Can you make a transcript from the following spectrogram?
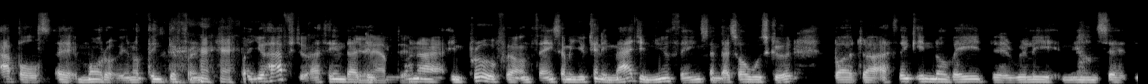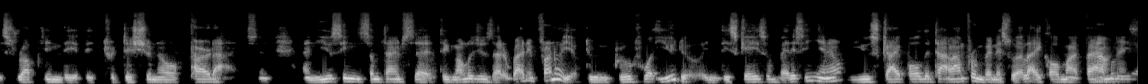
Apple's uh, motto, you know, think different, but you have to. I think that you if you want to improve on things, I mean, you can imagine new things and that's always good, but uh, I think innovate uh, really means disrupting the, the traditional paradigms and, and using sometimes technologies that are right in front of you to improve what you do. In this case of medicine, you know, you Skype all the time. I'm from Venezuela. I call my oh, family oh, nice.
